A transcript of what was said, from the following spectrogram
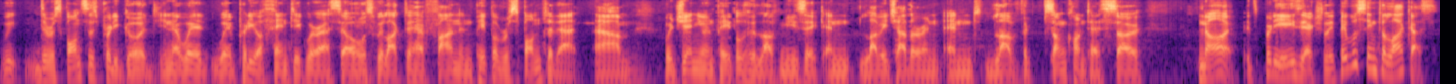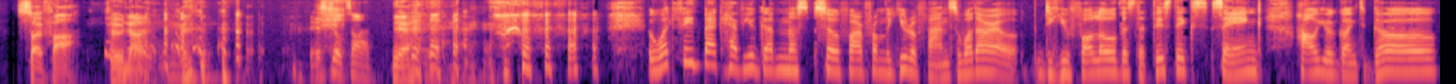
we, the response is pretty good. You know, we're we're pretty authentic. We're ourselves. We like to have fun, and people respond to that. Um, we're genuine people who love music and love each other and and love the song contest. So, no, it's pretty easy actually. People seem to like us so far. Who knows? There's still time. yeah. what feedback have you gotten us so far from the Eurofans? What are do you follow the statistics saying how you're going to go?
